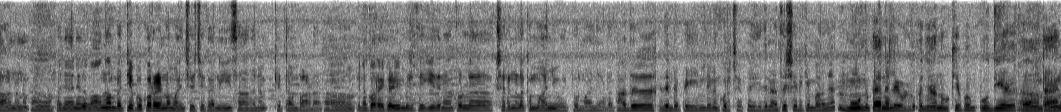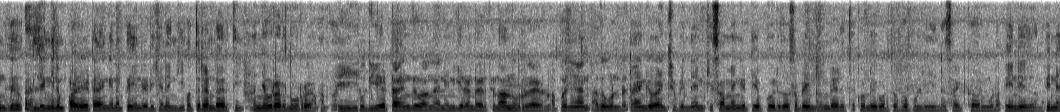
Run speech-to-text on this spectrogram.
കാണണം. അപ്പം അപ്പോൾ ഞാനിത് വാങ്ങാൻ പറ്റിയപ്പോൾ കുറേ എണ്ണം വാങ്ങിച്ചു വെച്ചു. കാരണം ഈ സാധനം കിട്ടാൻ പാടാണ്. പിന്നെ കുറേ കഴിയുമ്പോഴത്തേക്ക് ഇതിനകത്തുള്ള അക്ഷരങ്ങളൊക്കെ മാഞ്ഞു പോയി. ഇപ്പം മാഞ്ഞു കിടക്കും അത് ഇതിന്റെ പെയിന്റിനെ കുറിച്ച് ഇപ്പം ഇതിനകത്ത് ശരിക്കും പറഞ്ഞാൽ മൂന്ന് പാനലേ ഉള്ളൂ. അപ്പോൾ ഞാൻ നോക്കിയപ്പം പുതിയ ടാങ്ക് അല്ലെങ്കിലും പഴയ ടാങ്കിനെ പെയിന്റ് അടിക്കണമെങ്കിൽ പത്ത് രണ്ടായിരത്തി അഞ്ഞൂറ് അറുന്നൂറ് രൂപ. അപ്പോൾ ഈ പുതിയ ടാങ്ക് വാങ്ങാൻ എനിക്ക് രണ്ടായിരത്തി നാനൂറ് രൂപയുള്ളൂ അപ്പോൾ ഞാൻ അതുകൊണ്ട് ടാങ്ക് വാങ്ങിച്ചു. പിന്നെ എനിക്ക് സമയം കിട്ടിയപ്പോൾ ഒരു ദിവസം പെയിന്ററിന്റെ അടുത്ത് കൊണ്ടുപോയി കൊടുത്തപ്പോൾ പുള്ളി ഇതിന്റെ സൈഡ് കവറും കൂടെ തന്നു പിന്നെ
